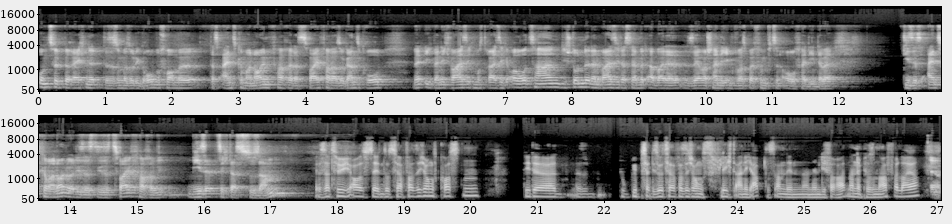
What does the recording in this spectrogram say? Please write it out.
uns wird berechnet, das ist immer so die grobe Formel, das 1,9-fache, das Zweifache, so ganz grob. Wenn ich, wenn ich weiß, ich muss 30 Euro zahlen die Stunde, dann weiß ich, dass der Mitarbeiter sehr wahrscheinlich irgendwas bei 15 Euro verdient. Aber dieses 1,9 oder dieses, dieses Zweifache, wie, wie setzt sich das zusammen? Das ist natürlich aus den Sozialversicherungskosten, die der, also du gibst ja die Sozialversicherungspflicht eigentlich ab, das an den, an den Lieferanten, an den Personalverleiher. Ja.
